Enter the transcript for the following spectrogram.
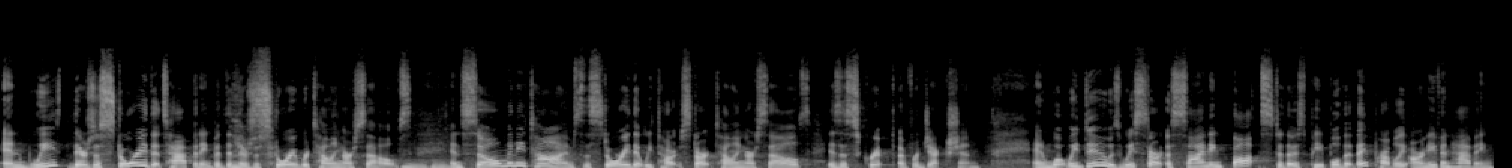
And we, there's a story that's happening, but then there's a story we're telling ourselves. Mm-hmm. And so many times, the story that we ta- start telling ourselves is a script of rejection. And what we do is we start assigning thoughts to those people that they probably aren't even having.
